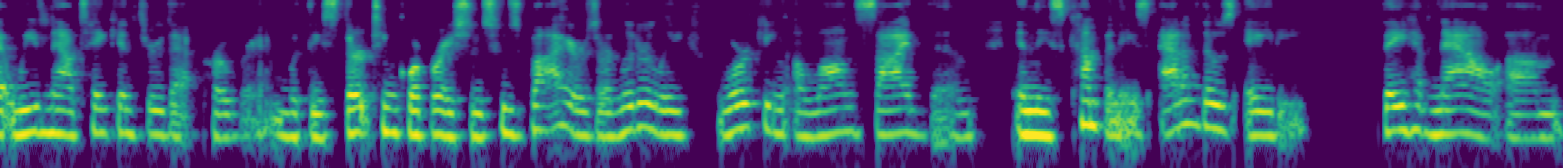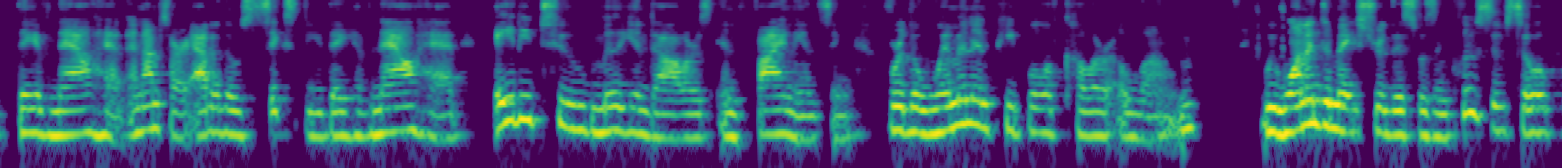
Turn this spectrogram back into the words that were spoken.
that we've now taken through that program with these 13 corporations whose buyers are literally working alongside them in these companies, out of those 80, they have now um, they have now had and i'm sorry out of those 60 they have now had 82 million dollars in financing for the women and people of color alone. We wanted to make sure this was inclusive so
